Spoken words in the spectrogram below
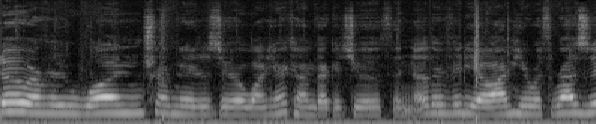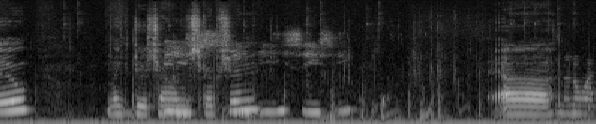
Hello everyone, Trevornator01 here, coming back at you with another video. I'm here with Razu, link to his channel in the description. Uh, I don't know what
